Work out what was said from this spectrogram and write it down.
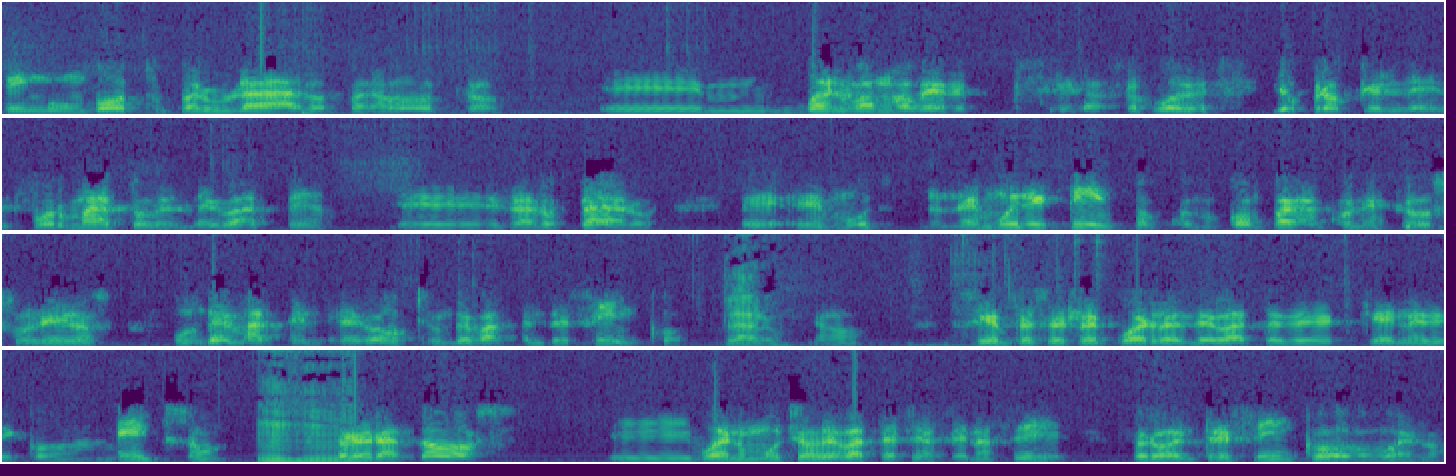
ningún voto para un lado, para otro. Eh, bueno, vamos a ver si el otro jueves. Yo creo que el, formato del debate eh, es raro, claro. es, muy, es muy distinto cuando compara con Estados Unidos un debate entre dos que un debate entre cinco. Claro. ¿no? Siempre se recuerda el debate de Kennedy con Nixon, pero eran dos. Y bueno, muchos debates se hacen así, pero entre cinco, bueno,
